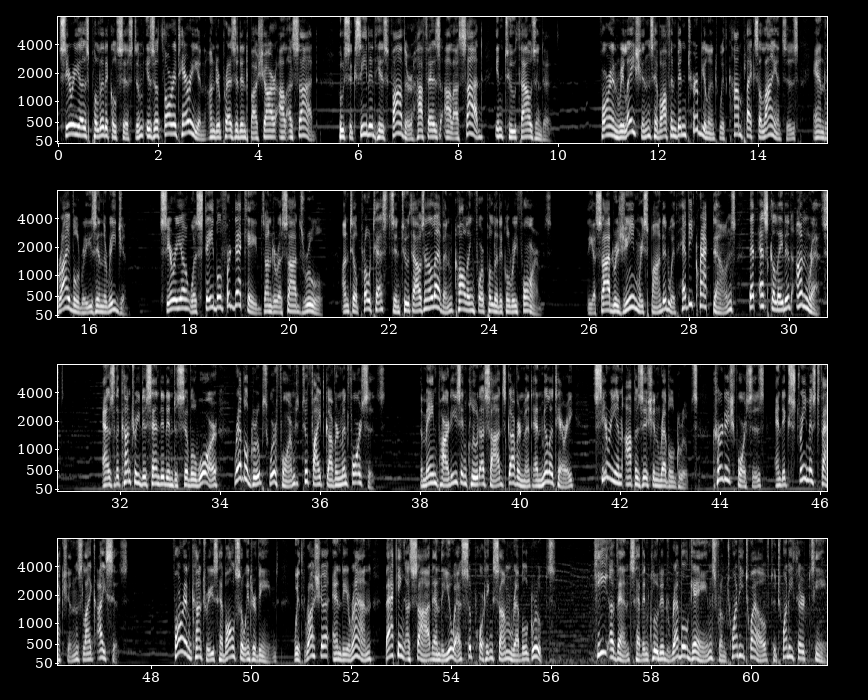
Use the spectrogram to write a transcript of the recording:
Syria's political system is authoritarian under President Bashar al Assad, who succeeded his father Hafez al Assad in 2000. Foreign relations have often been turbulent with complex alliances and rivalries in the region. Syria was stable for decades under Assad's rule, until protests in 2011 calling for political reforms. The Assad regime responded with heavy crackdowns that escalated unrest. As the country descended into civil war, rebel groups were formed to fight government forces. The main parties include Assad's government and military, Syrian opposition rebel groups, Kurdish forces, and extremist factions like ISIS. Foreign countries have also intervened, with Russia and Iran backing Assad and the U.S. supporting some rebel groups. Key events have included rebel gains from 2012 to 2013,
